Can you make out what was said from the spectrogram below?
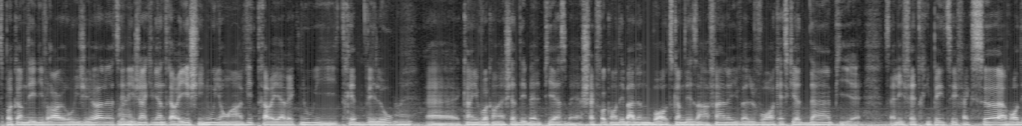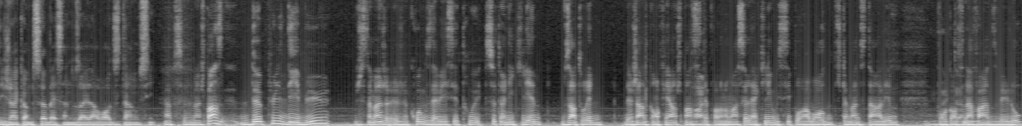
c'est pas comme des livreurs au IGA. Là. Ouais. Les gens qui viennent travailler chez nous, ils ont envie de travailler avec nous, ils tripent vélo. Ouais. Euh, quand ils voient qu'on achète des belles pièces, ben, à chaque fois qu'on déballe une boîte, c'est comme des enfants, là, ils veulent voir qu'est-ce qu'il y a dedans, puis euh, ça les fait triper. tu sais. Fait que ça, avoir des gens comme ça, ben, ça nous aide à avoir du temps aussi. Absolument. Je pense depuis le début, justement, je, je crois que vous avez essayé de trouver tout de suite un équilibre, vous entourer de, gens de confiance. Je pense que c'était probablement ça la clé aussi pour avoir justement du temps libre pour continuer à faire du vélo.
